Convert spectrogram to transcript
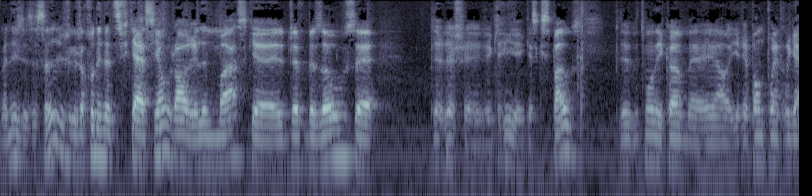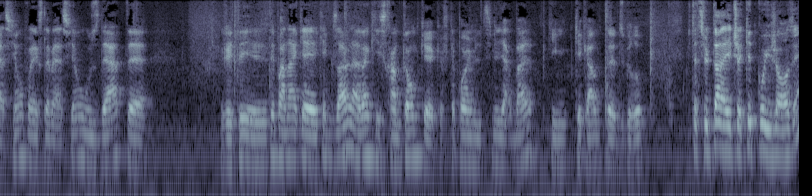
une année, c'est ça, je, je reçois des notifications, genre Elon Musk, euh, Jeff Bezos. euh, puis là, j'écris, euh, qu'est-ce qui se passe? Puis là, tout le monde est comme, euh, ils répondent point d'interrogation, point d'exclamation, who's that? Euh, j'ai été, pendant que- quelques heures là, avant qu'ils se rendent compte que, que j'étais pas un multimilliardaire, puis qu'ils me kick out euh, du groupe. Puis t'as-tu eu le temps d'aller checker de quoi il jasait?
